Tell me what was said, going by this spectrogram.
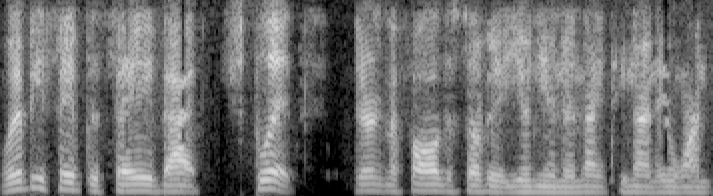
Would it be safe to say that split during the fall of the Soviet Union in 1991,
